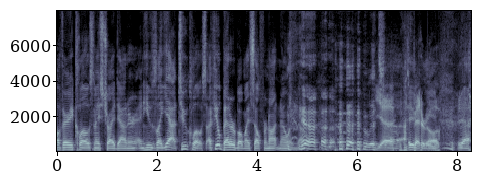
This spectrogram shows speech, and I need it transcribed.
oh, very close, nice try, Downer. And he was like, yeah, too close. I feel better about myself for not knowing. Though. Which, Yeah, uh, he's I better agree. off. Yeah.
